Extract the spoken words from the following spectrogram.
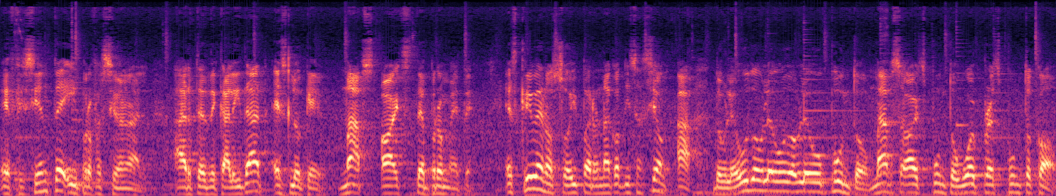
Eficiente y profesional. Arte de calidad es lo que Maps Arts te promete. Escríbenos hoy para una cotización a www.mapsarts.wordpress.com.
